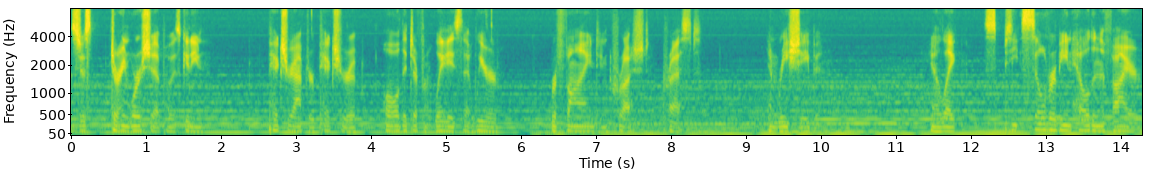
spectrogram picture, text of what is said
It's just during worship, I was getting picture after picture of all the different ways that we're refined and crushed, pressed, and reshapen. You know, like sp- silver being held in the fire.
